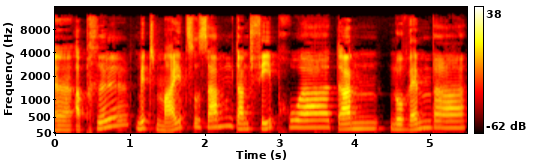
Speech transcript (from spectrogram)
äh, April mit Mai zusammen, dann Februar, dann November,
